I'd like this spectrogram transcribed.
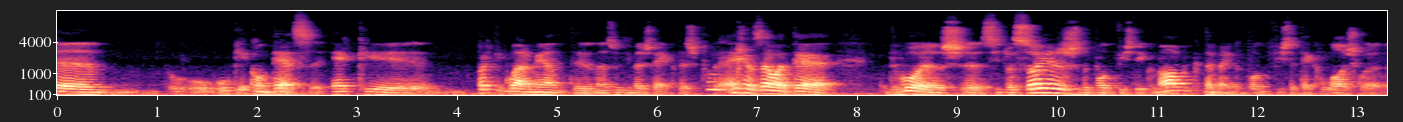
uh, o, o que acontece é que, particularmente nas últimas décadas, em razão até de boas uh, situações do ponto de vista económico, também do ponto de vista tecnológico,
